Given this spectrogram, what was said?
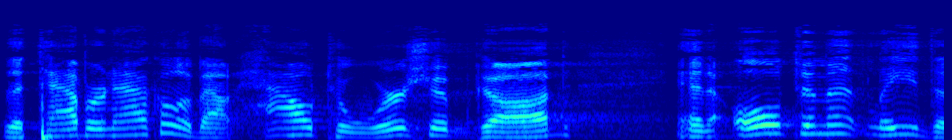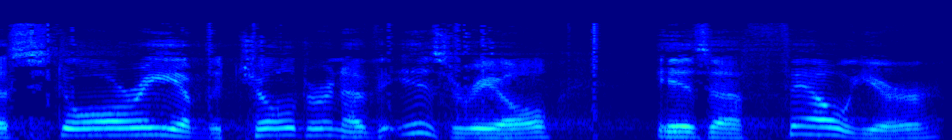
the tabernacle about how to worship God. And ultimately, the story of the children of Israel is a failure,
